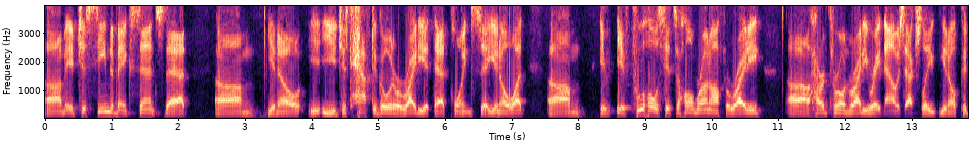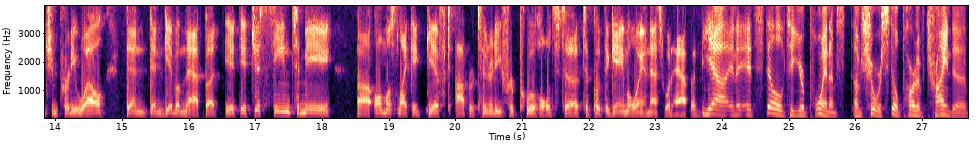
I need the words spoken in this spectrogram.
Um, it just seemed to make sense that um, you know you, you, just have to go to a righty at that point and say, you know what, um, if, if Pujols hits a home run off a righty. Uh, hard throwing righty right now is actually you know pitching pretty well. Then then give him that. But it, it just seemed to me uh, almost like a gift opportunity for Pujols to to put the game away, and that's what happened. Yeah, and it's still to your point. I'm I'm sure we're still part of trying to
